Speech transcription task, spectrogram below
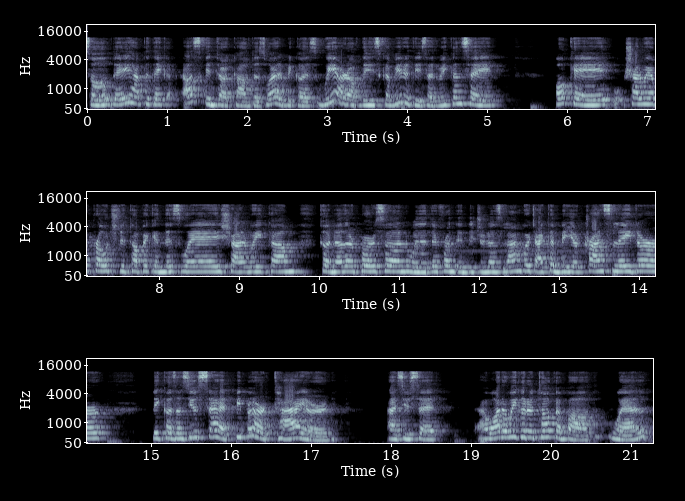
So they have to take us into account as well because we are of these communities and we can say, okay, shall we approach the topic in this way? Shall we come to another person with a different indigenous language? I can be your translator because as you said, people are tired. As you said, uh, what are we going to talk about? Well,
